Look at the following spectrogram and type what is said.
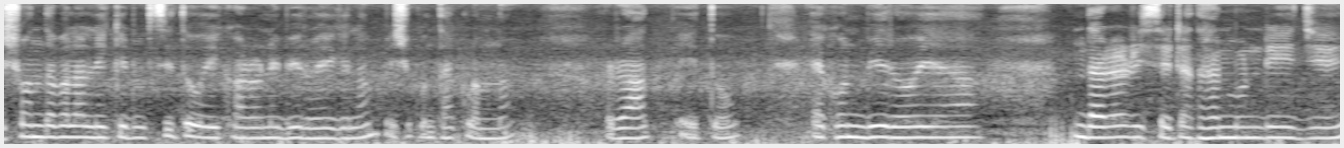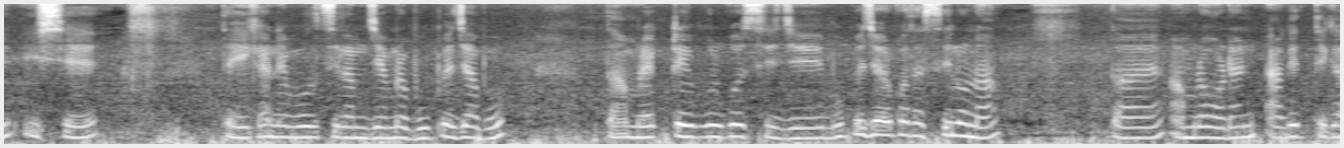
সন্ধ্যাবেলা লেকে ঢুকছি তো, এই কারণে বের হয়ে গেলাম। বেশিক্ষণ থাকলাম না। রাত, এই তো। এখন বের হয়ে দাঁড়া এটা ধানমন্ডি যে ইসে তো এখানে বলছিলাম যে আমরা ভুপে যাব। তা আমরা একটাই ভুল করছি যে ভূপে যাওয়ার কথা ছিল না। তা আমরা অর্ডার আগের থেকে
